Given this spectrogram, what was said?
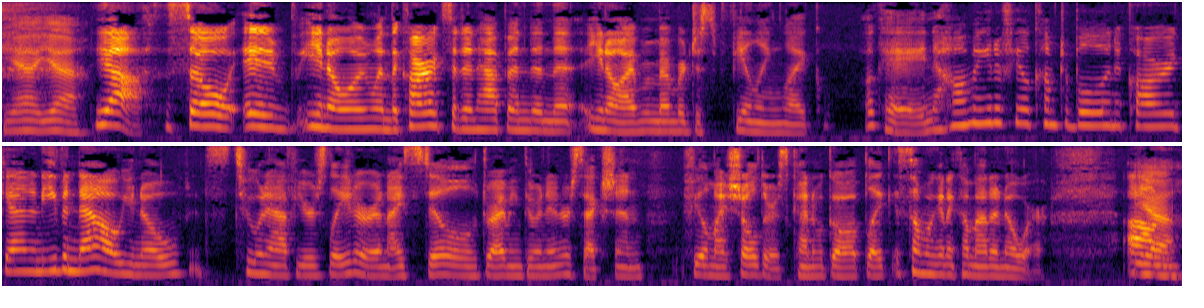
Yeah, yeah. Yeah. So, it, you know, and when the car accident happened, and the, you know, I remember just feeling like, okay, now how am I going to feel comfortable in a car again? And even now, you know, it's two and a half years later, and I still, driving through an intersection, feel my shoulders kind of go up like, is someone going to come out of nowhere? Um, yeah.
